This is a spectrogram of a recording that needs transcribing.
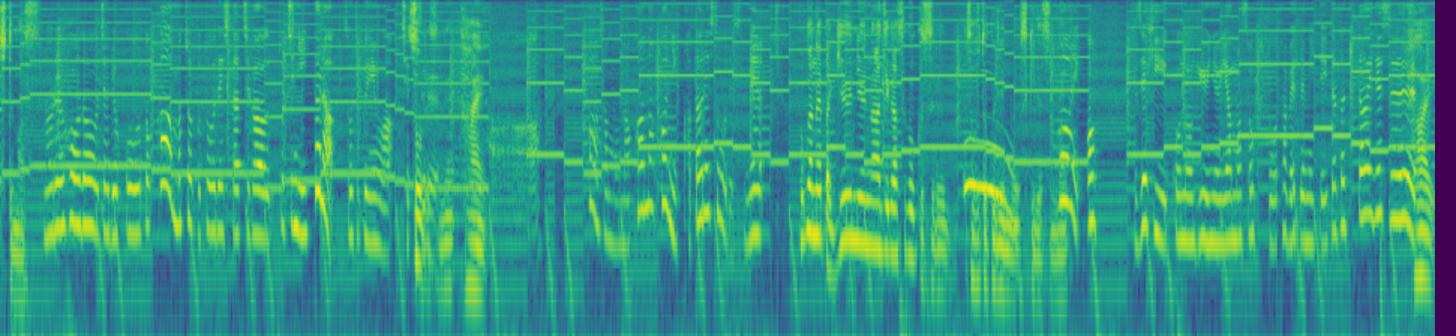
してます。なるほど。じゃあ旅行とか、まあ、ちょっと遠出した違う土地に行ったらソフトクリームはチェックする。そうですね。はい。はあお母さんもなかなかに語れそうですね。僕はねやっぱり牛乳の味がすごくするソフトクリーム好きですね。はい。あぜひこの牛乳山ソフトを食べてみていただきたいです。ははいい、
